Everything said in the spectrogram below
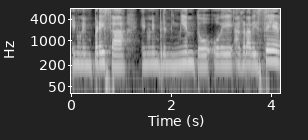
en una empresa, en un emprendimiento o de agradecer,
